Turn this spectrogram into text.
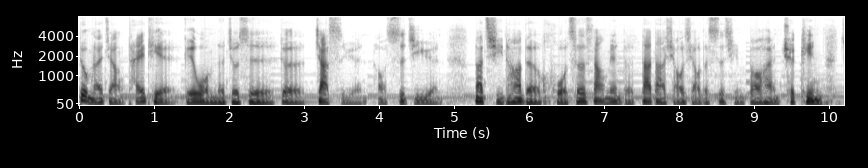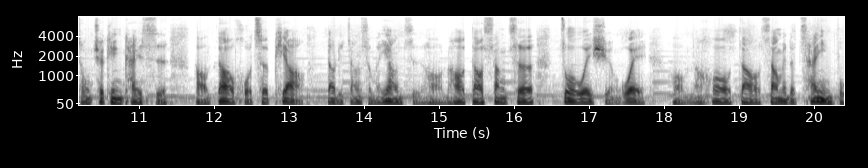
对我们来讲，台铁给我们的就是个驾驶员、哦司机员。那其他的火车上面的大大小小的事情，包含 check in，从 check in 开始，好到火车票。到底长什么样子哈？然后到上车座位选位哦，然后到上面的餐饮服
